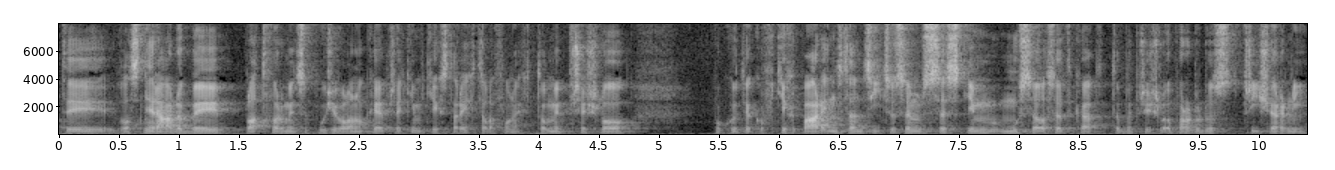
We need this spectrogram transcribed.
ty vlastně rádoby platformy, co používala Nokia předtím v těch starých telefonech. To mi přišlo, pokud jako v těch pár instancích, co jsem se s tím musel setkat, to mi přišlo opravdu dost příšerný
